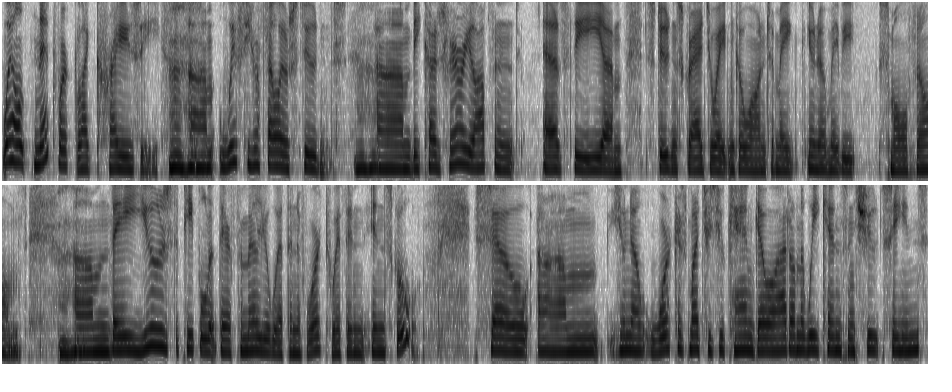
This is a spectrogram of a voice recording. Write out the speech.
Well, network like crazy mm-hmm. um, with your fellow students mm-hmm. um, because very often as the um, students graduate and go on to make, you know, maybe small films. Mm-hmm. Um, they use the people that they're familiar with and have worked with in, in school. So, um, you know, work as much as you can, go out on the weekends and shoot scenes.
